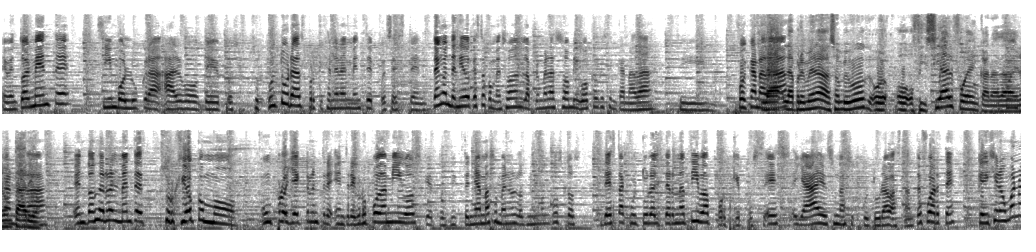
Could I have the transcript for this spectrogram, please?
eventualmente sí involucra algo de pues subculturas porque generalmente pues este tengo entendido que esto comenzó en la primera Zombie Walk creo que es en Canadá sí fue Canadá La, la primera Zombie Walk o- o oficial fue en Canadá, fue en, en Ontario. Canadá. Entonces realmente surgió como un proyecto entre, entre grupo de amigos que pues tenían más o menos los mismos gustos de esta cultura alternativa porque pues es ya es una subcultura bastante fuerte que dijeron bueno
